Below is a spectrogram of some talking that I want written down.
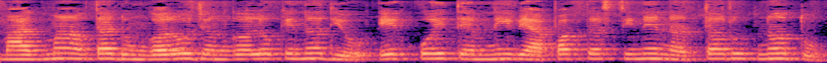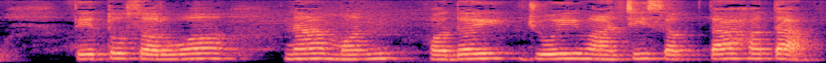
માર્ગમાં આવતા ડુંગરો, જંગલો કે નદીઓ, એ કોઈ તેમની વ્યાપક દ્રષ્ટિને નડતરરૂપ નહોતું. તે તો સર્વના મન, હૃદય જોઈ વાંચી શકતા હતા.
